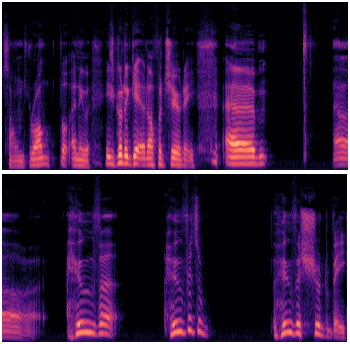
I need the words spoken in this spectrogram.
sounds wrong, but anyway, he's going to get an opportunity. Um, uh, Hoever, Hoever's a, Hoever should be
